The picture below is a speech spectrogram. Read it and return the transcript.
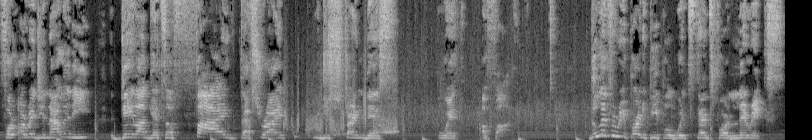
for originality, De La gets a 5. That's right, we're just starting this with a 5. Delivery Party People, which stands for lyrics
